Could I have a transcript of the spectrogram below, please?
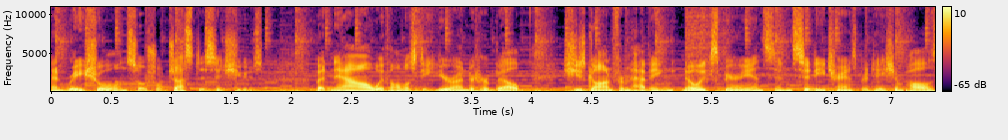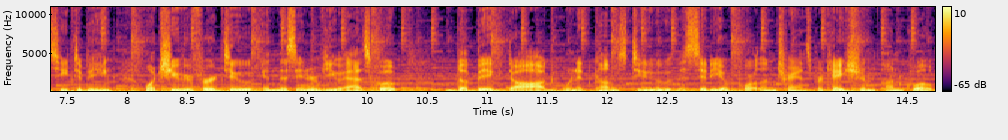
and racial and social justice issues. But now, with almost a year under her belt, she's gone from having no experience in city transportation policy to being what she referred to in this interview as, quote, the big dog when it comes to the city of Portland transportation, unquote.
